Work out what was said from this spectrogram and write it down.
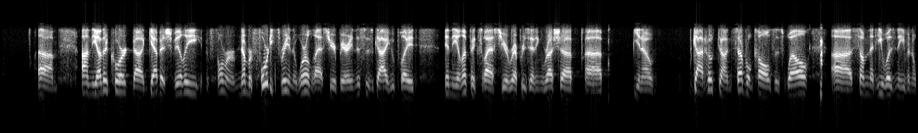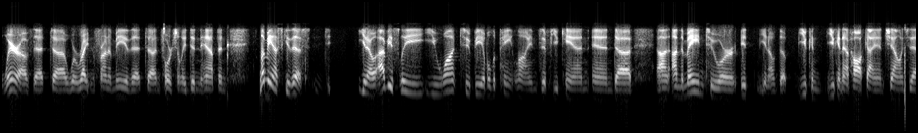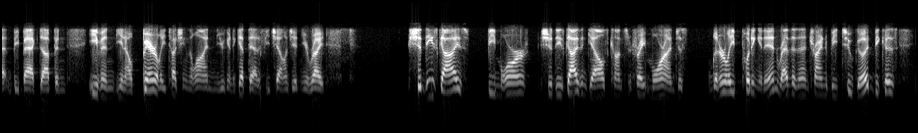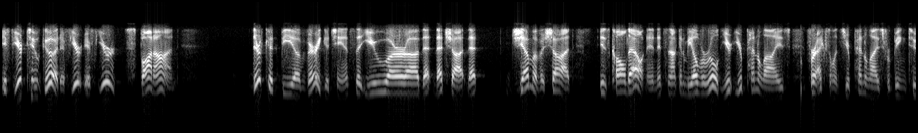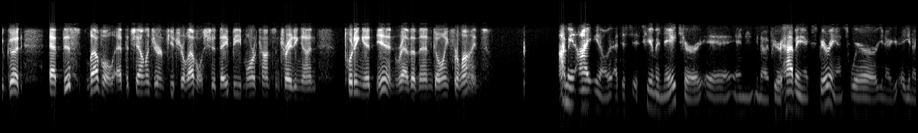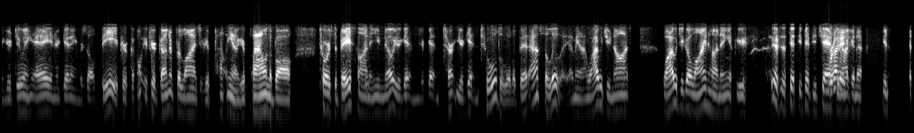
Um, on the other court, uh, Gabashvili, former number 43 in the world last year, Barry, and this is a guy who played in the Olympics last year representing Russia. Uh, you know, got hooked on several calls as well, uh, some that he wasn't even aware of that uh, were right in front of me that uh, unfortunately didn't happen. Let me ask you this: you know, obviously you want to be able to paint lines if you can, and uh, on, on the main tour, it you know the you can you can have Hawkeye and challenge that and be backed up and even you know barely touching the line, you're going to get that if you challenge it. And you're right. Should these guys be more? Should these guys and gals concentrate more on just literally putting it in rather than trying to be too good? Because if you're too good, if you're if you're spot on there could be a very good chance that you are uh, that that shot that gem of a shot is called out and it's not going to be overruled. You're you're penalized for excellence. You're penalized for being too good. At this level, at the challenger and future level, should they be more concentrating on putting it in rather than going for lines? I mean, I you know, just it's human nature, eh, and you know, if you're having an experience where you know you, you know you're doing A and you're getting result B, if you're going if you're gunning for lines, if you're you know you're plowing the ball towards the baseline and you know you're getting you're getting turn you're getting tooled a little bit, absolutely. I mean, why would you not? Why would you go line hunting if you there's a 50-50 chance right. you're not going to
